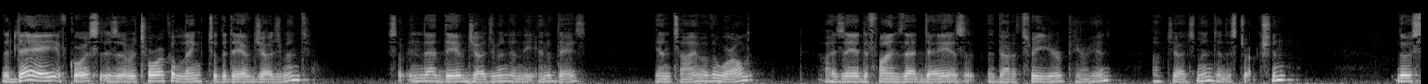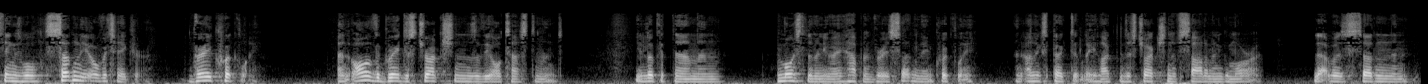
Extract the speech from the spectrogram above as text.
The day, of course, is a rhetorical link to the day of judgment. So, in that day of judgment, in the end of days, end time of the world, Isaiah defines that day as a, about a three year period of judgment and destruction. Those things will suddenly overtake her very quickly. And all of the great destructions of the Old Testament, you look at them and Most of them, anyway, happen very suddenly and quickly and unexpectedly, like the destruction of Sodom and Gomorrah. That was sudden and,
